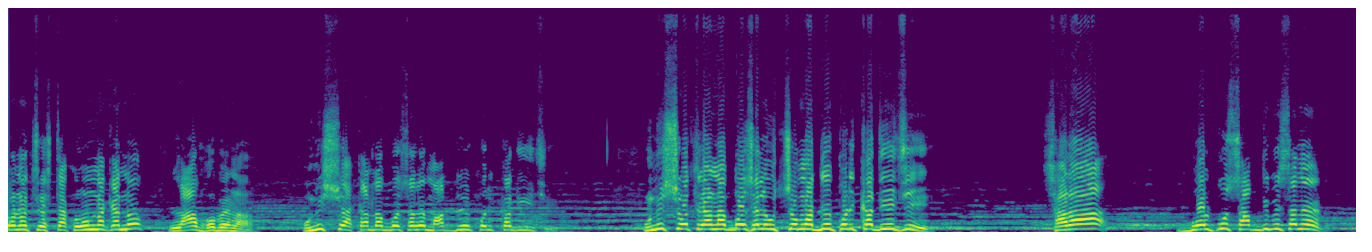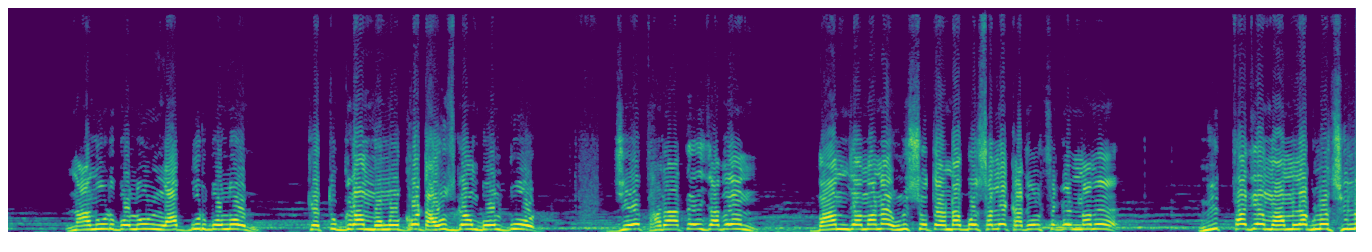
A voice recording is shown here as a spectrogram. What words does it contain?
করার চেষ্টা করুন না কেন, লাভ হবে না। উনিশশো একানব্বই সালে মাধ্যমিক পরীক্ষা দিয়েছি। উনিশশো তিরানব্বই সালে উচ্চ মাধ্যমিক পরীক্ষা দিয়েছি। সারা বোলপুর সাব ডিভিশনের নানুর বলুন, লাভপুর বলুন, কেতুগ্রাম, মঙ্গলকোট হাউসগ্রাম বোলপুর, যে থানাতেই যাবেন, বাম জামানায় উনিশশো তিরানব্বই সালে কাজল শেখের নামে মিথ্যা যে মামলাগুলো ছিল,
